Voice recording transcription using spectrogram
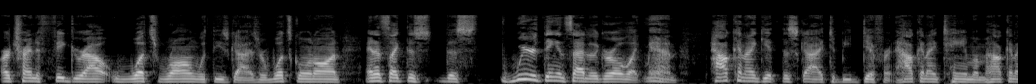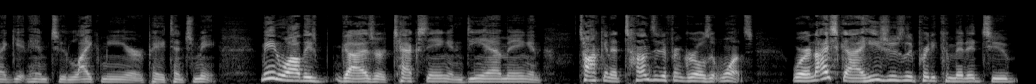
are trying to figure out what's wrong with these guys or what's going on. And it's like this, this weird thing inside of the girl like, man, how can I get this guy to be different? How can I tame him? How can I get him to like me or pay attention to me? Meanwhile, these guys are texting and DMing and talking to tons of different girls at once. Where a nice guy, he's usually pretty committed to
